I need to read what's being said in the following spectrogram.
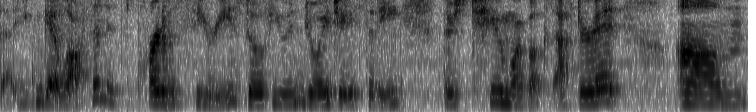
that you can get lost in. It's part of a series, so if you enjoy Jade City, there's two more books after it. Um,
